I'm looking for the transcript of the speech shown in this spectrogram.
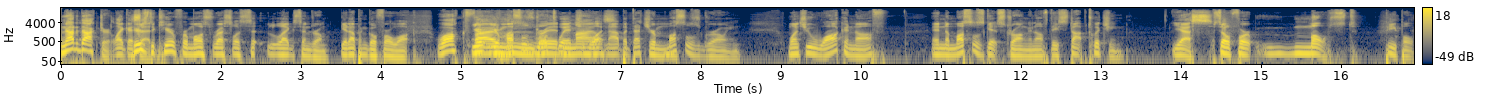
not a doctor. Like I said. Here's said, the cure for most restless leg syndrome: get up and go for a walk. walk Your, your muscles will 500 twitch miles. and whatnot, but that's your muscles growing. Once you walk enough, and the muscles get strong enough, they stop twitching. Yes, So for most people,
